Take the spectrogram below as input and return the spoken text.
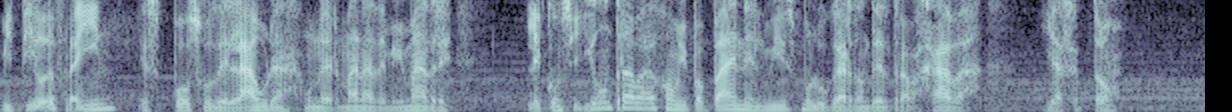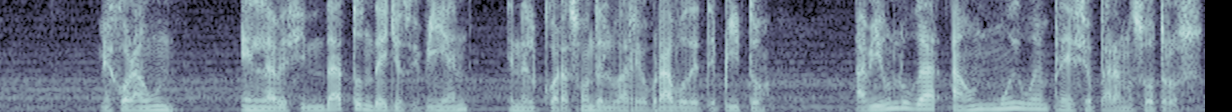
Mi tío Efraín, esposo de Laura, una hermana de mi madre, le consiguió un trabajo a mi papá en el mismo lugar donde él trabajaba y aceptó. Mejor aún, en la vecindad donde ellos vivían, en el corazón del barrio Bravo de Tepito, había un lugar a un muy buen precio para nosotros.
